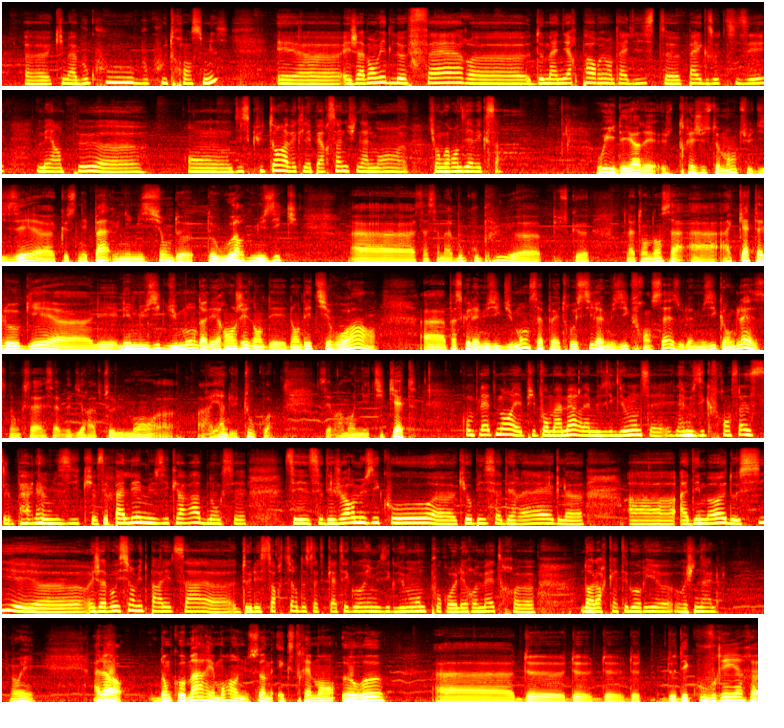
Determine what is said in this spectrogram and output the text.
qui m'a beaucoup, beaucoup transmis. Et, et j'avais envie de le faire de manière pas orientaliste, pas exotisée, mais un peu en discutant avec les personnes finalement qui ont grandi avec ça. Oui, d'ailleurs, très justement, tu disais euh, que ce n'est pas une émission de, world music. Euh, ça, ça m'a beaucoup plu, euh, puisque on a tendance à, cataloguer les, musiques du monde, à les ranger dans des, dans des tiroirs. parce que la musique du monde, ça peut être aussi la musique française ou la musique anglaise. Donc ça, ça veut dire absolument rien du tout. quoi. C'est vraiment une étiquette. Complètement. Et puis pour ma mère, la musique du monde, c'est la musique française, c'est pas la musique, c'est pas les musiques arabes. Donc c'est des genres musicaux euh, qui obéissent à des règles, à, des modes aussi. Euh, et j'avais aussi envie de parler de ça, euh, de les sortir de cette catégorie musique du monde pour les remettre dans leur catégorie originale. Oui. Alors donc Omar et moi, nous sommes extrêmement heureux de, de, de, de, découvrir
